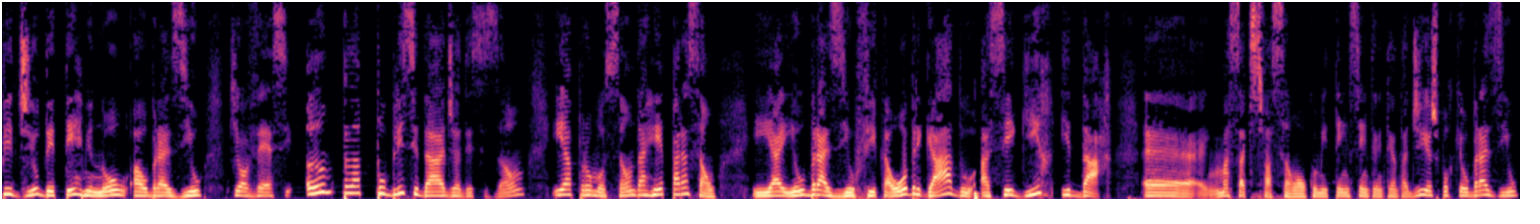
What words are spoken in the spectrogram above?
pediu, determinou ao Brasil que houvesse ampla publicidade à decisão e à promoção da reparação. E aí o Brasil fica obrigado a seguir e dar é, uma satisfação ao comitê em 180 dias, porque o Brasil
